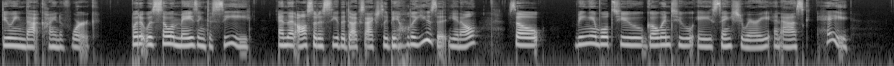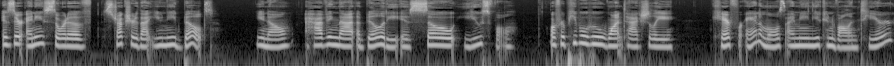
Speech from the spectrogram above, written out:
doing that kind of work. But it was so amazing to see and then also to see the ducks actually be able to use it, you know? So being able to go into a sanctuary and ask, hey, is there any sort of structure that you need built? You know, having that ability is so useful. Or for people who want to actually care for animals, I mean, you can volunteer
